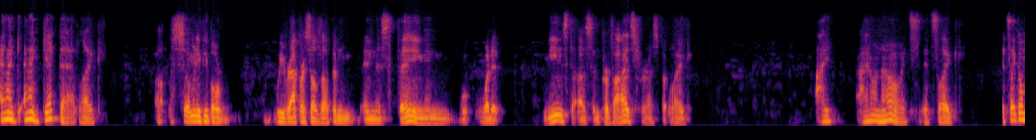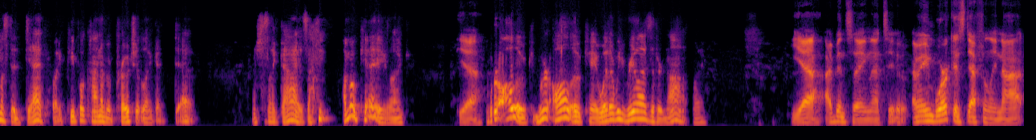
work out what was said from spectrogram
and I and I get that like, uh, so many people we wrap ourselves up in in this thing and w- what it means to us and provides for us, but like, I I don't know it's it's like it's like almost a death like people kind of approach it like a death it's just like, guys, I'm I'm okay. Like Yeah. we're all okay. We're all okay, whether we realize it or not. Like Yeah, I've been saying that too. I mean, work is definitely not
